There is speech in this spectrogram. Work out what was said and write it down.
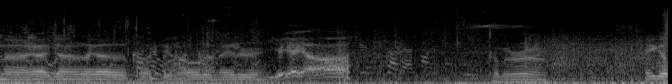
don't know. I got guns. I got a fucking alternator. Yeah, yeah, yeah. Coming around. Here you go.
